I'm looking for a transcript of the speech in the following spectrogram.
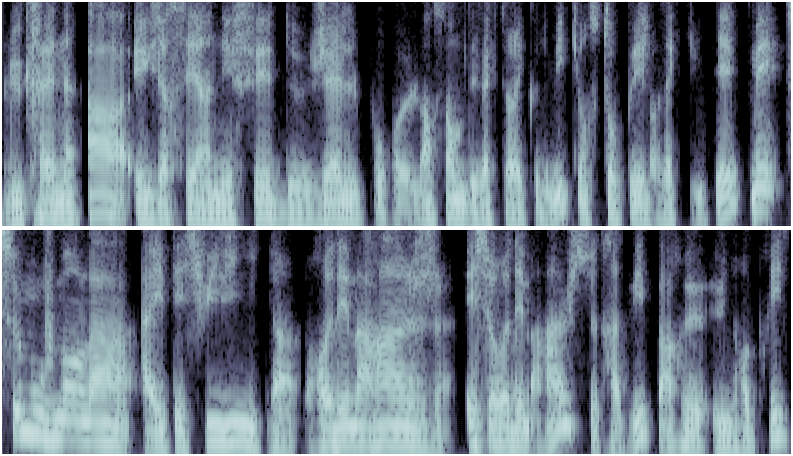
l'Ukraine a exercé un effet de gel pour l'ensemble des acteurs économiques qui ont stoppé leurs activités, mais ce mouvement-là a été suivi d'un redémarrage et ce redémarrage se traduit par une reprise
